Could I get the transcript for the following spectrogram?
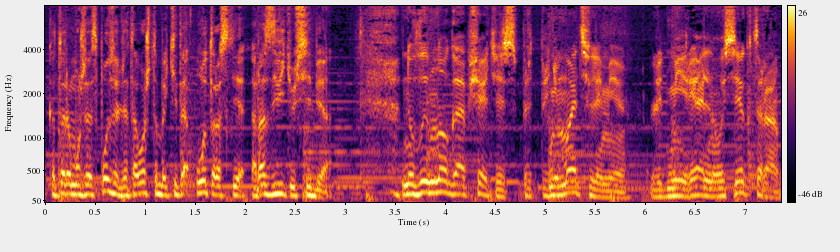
которые можно использовать для того, чтобы какие-то отрасли развить у себя. Но вы много общаетесь с предпринимателями, людьми реального сектора.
